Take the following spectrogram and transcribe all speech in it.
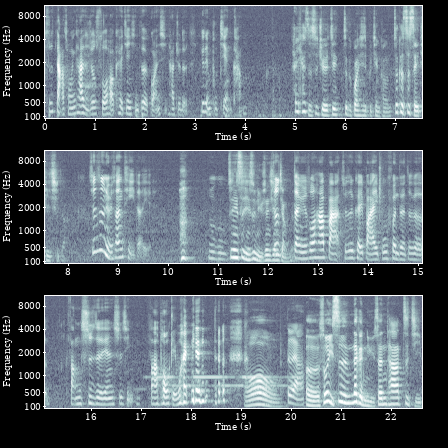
就是打从一开始就说好可以进行这个关系，他觉得有点不健康。他一开始是觉得这这个关系是不健康，这个是谁提起的啊、其实是女生提的耶。嗯，这件事情是女生先讲的。等于说他把就是可以把一部分的这个方式这件事情发包给外面的。哦，对啊，呃，所以是那个女生她自己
